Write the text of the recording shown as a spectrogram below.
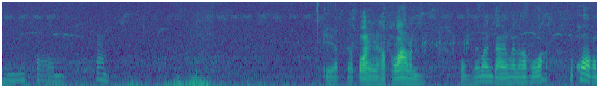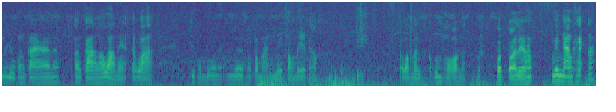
หนึ่งสองสาม โอ เคครับเดี๋ยวปล่อยนะครับ เพราะว่ามันผมไม่มั่นใจเหมือนกันนะครับ เพราะว่าลูกข้อก็มันอยู่กลางๆนะครับกลางๆระหว่างเนี้ย แต่ว่าที่ผมโดนอะมันเลยมาประมาณเมตรสองเมตรนะครับดูดิแต่ว่ามันก็ผอมๆนะปลดปล่อยเลยนะครับเม่นยางแคะนะครับ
